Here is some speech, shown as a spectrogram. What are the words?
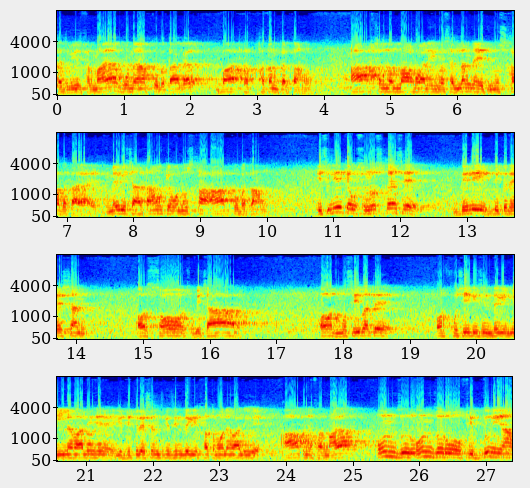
تجویز فرمایا، وہ میں آپ کو بتا کر بات ختم کرتا ہوں۔ آپ صلی اللہ علیہ وسلم نے ایک نسخہ بتایا ہے۔ میں بھی چاہتا ہوں کہ وہ نسخہ آپ کو بتاؤں۔ اس لیے کہ اس نسخے سے دلی ڈپریشن اور سوچ بچار اور مصیبتیں اور خوشی کی زندگی ملنے والی ہے، یہ ڈپریشن کی زندگی ختم ہونے والی ہے۔ آپ نے فرمایا، انظر انظرو فی دنیا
